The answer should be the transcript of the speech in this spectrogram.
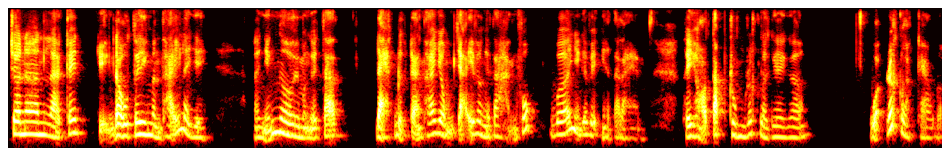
Cho nên là cái chuyện đầu tiên mình thấy là gì? Là những người mà người ta đạt được trạng thái dòng chảy và người ta hạnh phúc với những cái việc người ta làm thì họ tập trung rất là ghê gớm, và rất là cao độ.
